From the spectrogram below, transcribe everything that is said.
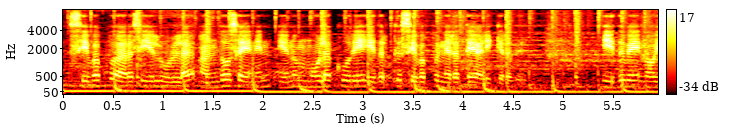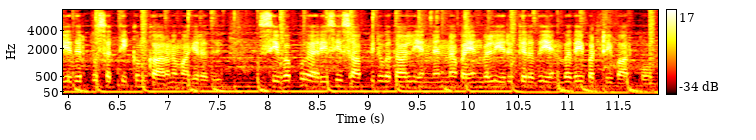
சிவப்பு அரிசியில் உள்ள அந்தோசயனின் எனும் மூலக்கூறே இதற்கு சிவப்பு நிறத்தை அளிக்கிறது. இதுவே நோய் எதிர்ப்பு சக்திக்கும் காரணமாகிறது. சிவப்பு அரிசி சாப்பிடுவதால் என்னென்ன பயன்கள் இருக்கிறது என்பதை பற்றி பார்ப்போம்.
